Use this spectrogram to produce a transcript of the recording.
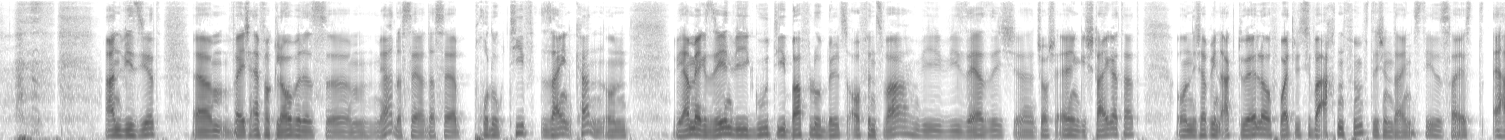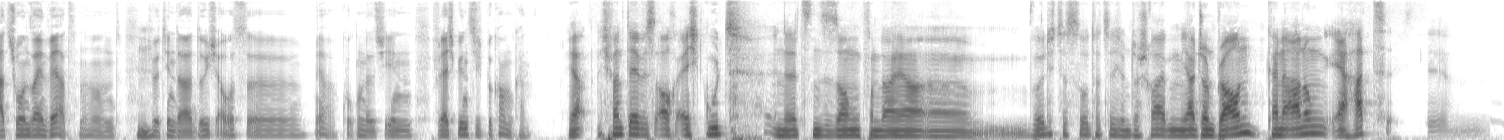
anvisiert, ähm, weil ich einfach glaube, dass ähm, ja, dass er, dass er produktiv sein kann. Und wir haben ja gesehen, wie gut die Buffalo Bills Offense war, wie wie sehr sich äh, Josh Allen gesteigert hat. Und ich habe ihn aktuell auf Wide Receiver 58 in Dynasty. Das heißt, er hat schon seinen Wert. Ne? Und hm. ich würde ihn da durchaus äh, ja gucken, dass ich ihn vielleicht günstig bekommen kann. Ja, ich fand Davis auch echt gut in der letzten Saison, von daher äh, würde ich das so tatsächlich unterschreiben. Ja, John Brown, keine Ahnung, er hat äh,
